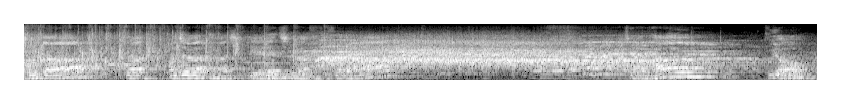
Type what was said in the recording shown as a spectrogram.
정답. 자, 과자 맛있게 집에 가서 드세요. 자, 다음 구역.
